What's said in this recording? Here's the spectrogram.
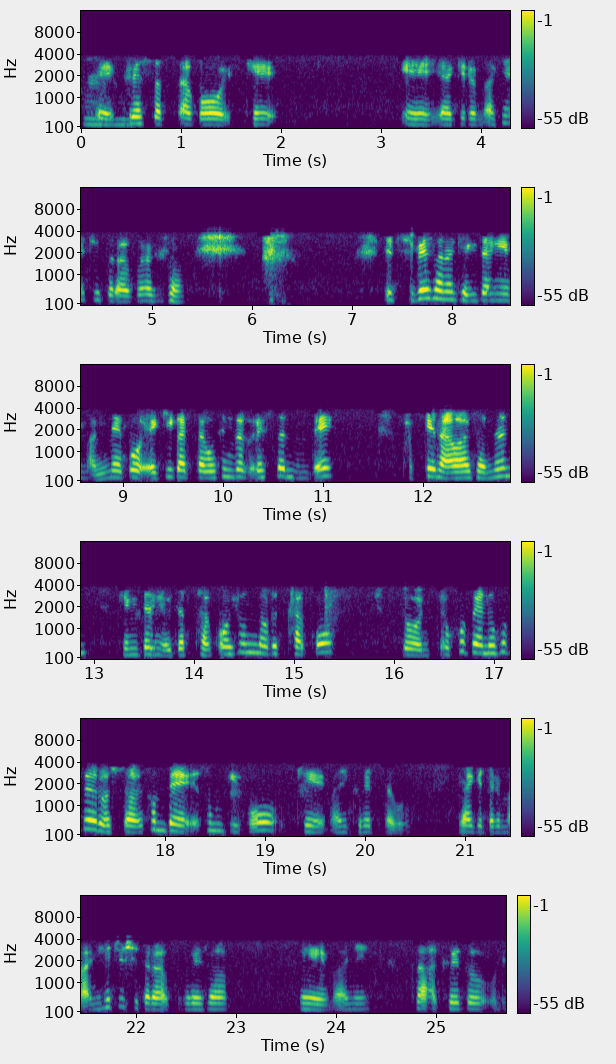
네, 음, 그랬었다고 이렇게 예, 이야기를 많이 해주더라고요. 그래서 집에서는 굉장히 막내고 애기 같다고 생각을 했었는데 밖에 나와서는 굉장히 의젓하고 형 노릇하고 또 이제 후배는 후배로서 선배 섬기고 이렇게 많이 그랬다고 이야기들을 많이 해주시더라고. 그래서 예 많이 아, 그래도 우리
